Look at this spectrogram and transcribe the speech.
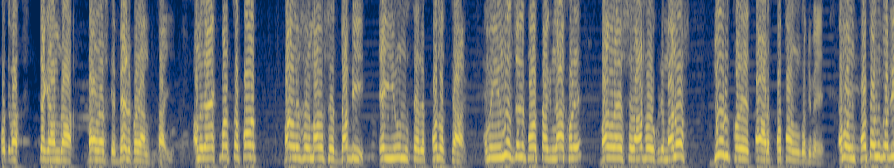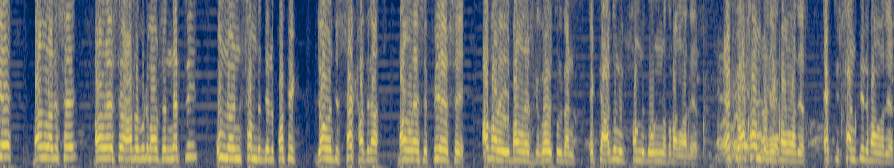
প্রতিবাদ থেকে আমরা বাংলাদেশকে বের করে আনতে চাই। আমাদের একমাত্র পথ বাংলাদেশের মানুষের দাবি এই ইউনুসের পদত্যাগ। এবং ইউনুস যদি পদত্যাগ না করে বাংলাদেশের আঠারো কোটি মানুষ জোর করে তার পতন ঘটিবে। এমন পতন ঘটিয়ে বাংলাদেশে, বাংলাদেশের আঠারো কোটি মানুষের নেত্রী, উন্নয়ন সমৃদ্ধির প্রতীক জননেত্রী শেখ হাসিনা বাংলাদেশে ফিরে এসে আবার এই বাংলাদেশকে গড়ে তুলবেন একটি আধুনিক সমৃদ্ধ উন্নত বাংলাদেশ, একটি অসাম্প্রদায়িক বাংলাদেশ, একটি শান্তির বাংলাদেশ।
